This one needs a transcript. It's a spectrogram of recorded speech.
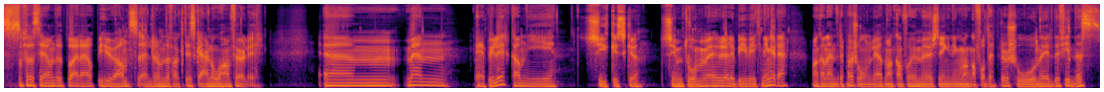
For å se om det bare er oppi huet hans, eller om det faktisk er noe han føler. Um, men p-piller kan gi psykiske symptomer eller bivirkninger, det. Man kan endre personlighet, man kan få humørsvingning, man kan få depresjoner. Det finnes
